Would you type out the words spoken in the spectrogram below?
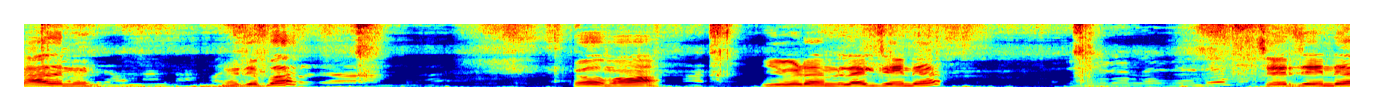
కాదు నువ్వు నువ్వు చెప్పా? ఓ మామా ఈ వీడియోని లైక్ చేయండి. షేర్ చేయండి.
